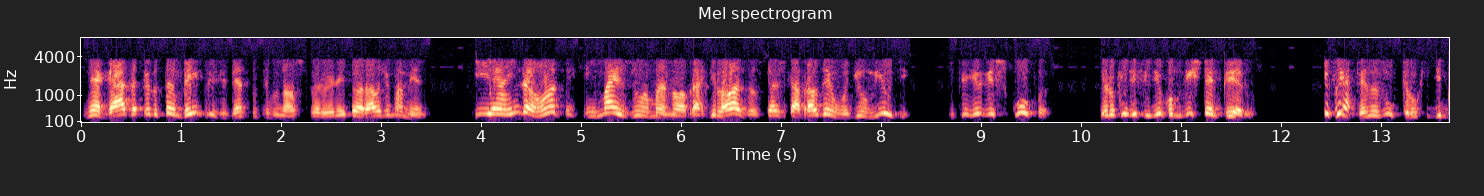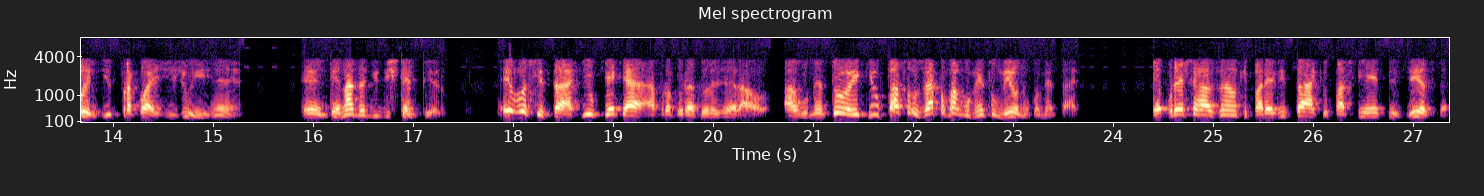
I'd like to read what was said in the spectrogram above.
negada pelo também presidente do Tribunal Superior Eleitoral, Gilmar Mendes. E ainda ontem, em mais uma manobra ardilosa, o Sérgio Cabral deu uma de humilde e pediu desculpa pelo que definiu como destempero. E foi apenas um truque de bandido para coagir juiz, né? É, não tem nada de destempero. Eu vou citar aqui o que é que a, Procuradora-Geral argumentou e que eu passo a usar como argumento meu no comentário. É por esta razão que, para evitar que o paciente exerça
